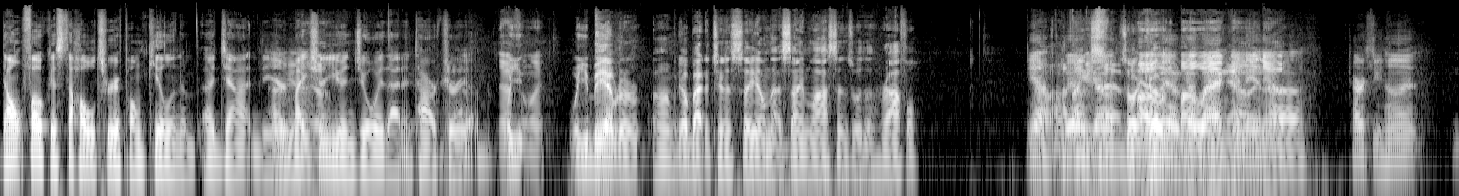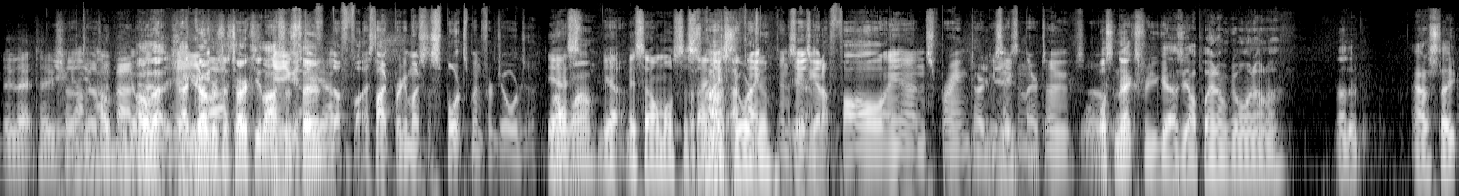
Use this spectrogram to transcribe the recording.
don't focus the whole trip on killing a, a giant deer. Oh, yeah. Make sure you enjoy that entire trip. Will you- Will you be able to um, go back to Tennessee on that same license with a rifle? Yeah, I I'll think be able to go, So it I'll goes- be able bow go back and and then yeah. uh, turkey hunt, do that too. You So can I'm do hoping to go Oh, back that, this that year. covers the turkey Yeah, you license get too. the, the, fu- it's like pretty much the sportsman for Georgia. Yeah, Oh, it's- wow. yeah, it's almost the same nice. as I Georgia. think Tennessee's got a fall and spring turkey season there too. So What's next for you guys? Y'all plan on going on a, another out of state,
